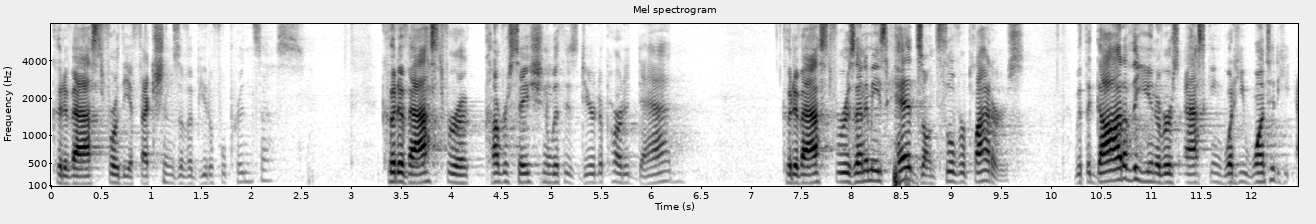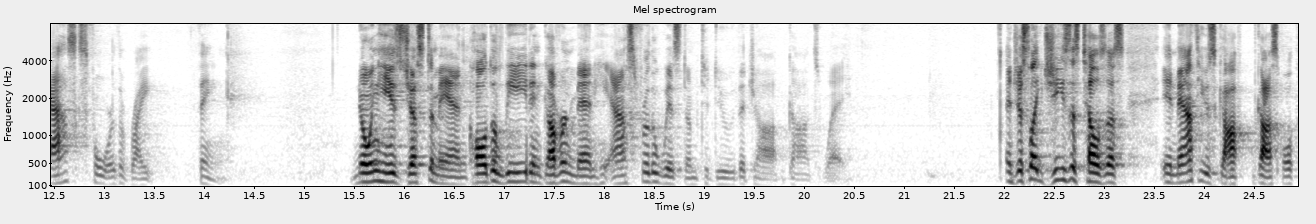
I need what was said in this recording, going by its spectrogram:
could have asked for the affections of a beautiful princess, could have asked for a conversation with his dear departed dad, could have asked for his enemies' heads on silver platters. With the God of the universe asking what he wanted, he asks for the right thing. Knowing he is just a man, called to lead and govern men, he asks for the wisdom to do the job God's way. And just like Jesus tells us in Matthew's gospel,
